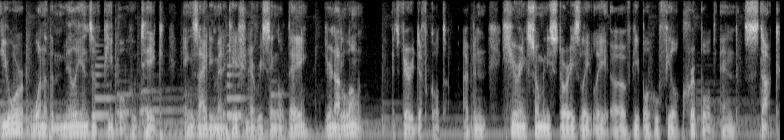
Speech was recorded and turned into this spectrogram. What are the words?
If you're one of the millions of people who take anxiety medication every single day, you're not alone. It's very difficult. I've been hearing so many stories lately of people who feel crippled and stuck,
